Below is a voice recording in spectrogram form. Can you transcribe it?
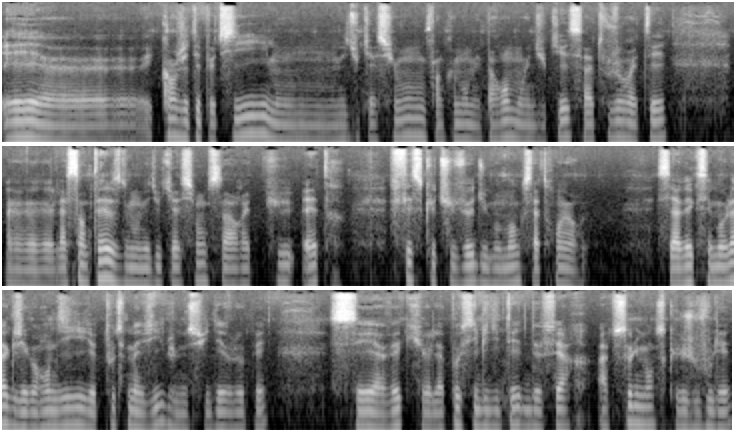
Et quand j'étais petit, mon, éducation, enfin comment mes parents m'ont éduqué, ça a toujours été la synthèse de mon éducation, ça aurait pu être fais ce que tu veux du moment que ça te rend heureux. C'est avec ces mots-là que j'ai grandi toute ma vie, que je me suis développé. C'est avec la possibilité de faire absolument ce que je voulais,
